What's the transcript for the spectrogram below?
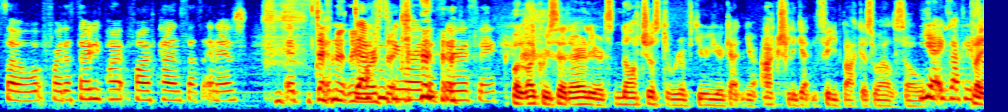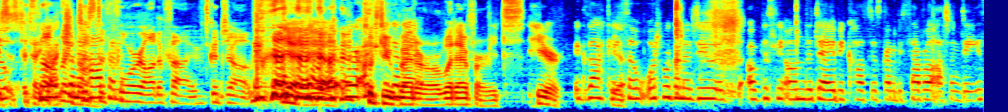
So for the thirty-five pounds that's in it, it's Definitely it's worth it. worth it. Seriously, But like we said earlier, it's not just a review you're getting; you're actually getting feedback as well. So yeah, exactly. Places so to it's take not what's like action gonna just a four out of five. Good job. yeah, yeah, No, we're- we're could do gonna- better or whatever. It's here. Exactly. Yeah. So what we're going to do is obviously on the day because there's going to be several attendees.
